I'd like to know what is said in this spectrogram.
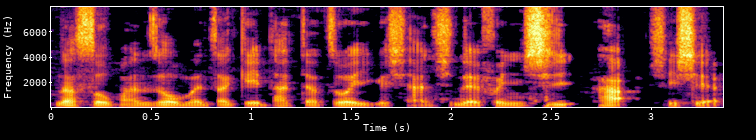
那收盘之后我们再给大家做一个详细的分析，哈，谢谢。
